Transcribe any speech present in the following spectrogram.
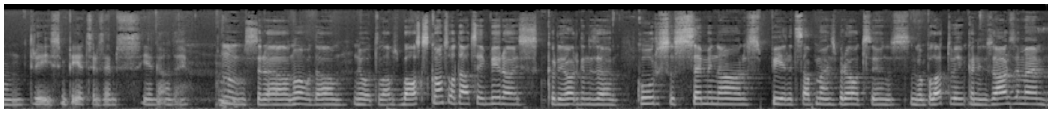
un 35 ir zemes iegādēji. Nu, mums ir uh, novadā ļoti labs Balskas konsultāciju birojs, kuri organizē kursus, seminārus, pieredzes apmaiņas braucienus gan pa Latviju, gan uz ārzemēm.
